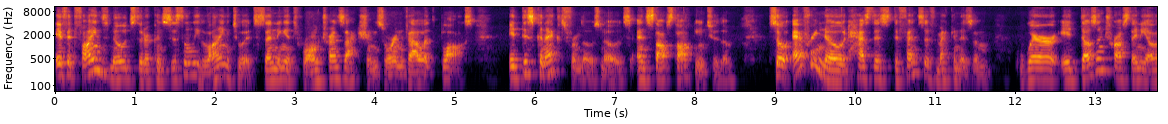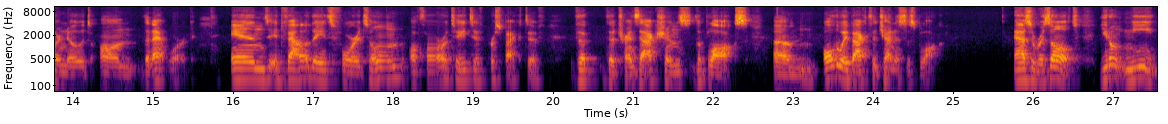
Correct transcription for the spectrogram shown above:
If it finds nodes that are consistently lying to it, sending it wrong transactions or invalid blocks, it disconnects from those nodes and stops talking to them. So every node has this defensive mechanism where it doesn't trust any other nodes on the network. And it validates for its own authoritative perspective the, the transactions, the blocks, um, all the way back to the Genesis block. As a result, you don't need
